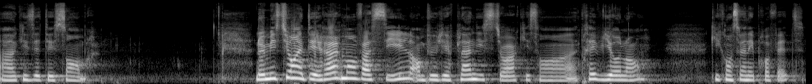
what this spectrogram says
euh, qu'ils étaient sombres. Leur mission était rarement facile. On peut lire plein d'histoires qui sont euh, très violentes, qui concernent les prophètes.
